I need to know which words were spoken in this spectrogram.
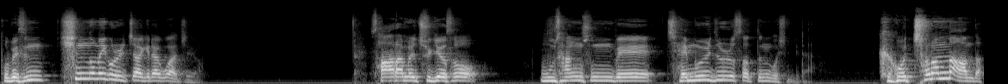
도배는 흰놈의 골짜기라고 하죠. 사람을 죽여서 우상숭배의 재물들로 썼던 곳입니다. 그곳처럼 망한다.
